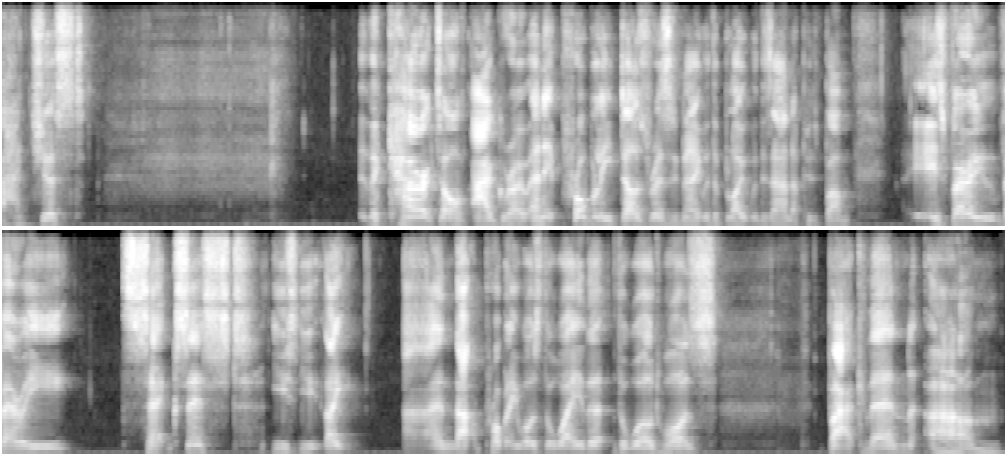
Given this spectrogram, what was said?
I just the character of Agro, and it probably does resonate with the bloke with his hand up his bum, is very, very sexist. You, you like, and that probably was the way that the world was back then. Um,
